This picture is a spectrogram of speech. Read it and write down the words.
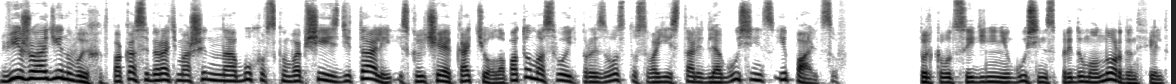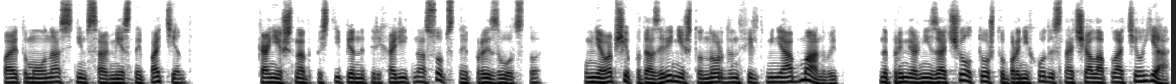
Вижу один выход, пока собирать машины на Обуховском вообще из деталей, исключая котел, а потом освоить производство своей стали для гусениц и пальцев. Только вот соединение гусениц придумал Норденфельд, поэтому у нас с ним совместный патент. Конечно, надо постепенно переходить на собственное производство. У меня вообще подозрение, что Норденфельд меня обманывает. Например, не зачел то, что бронеходы сначала оплатил я,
